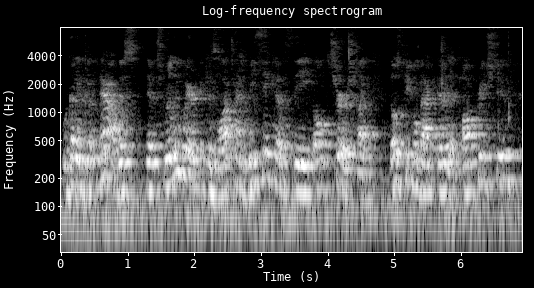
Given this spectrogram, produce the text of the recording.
we're going to go now. This it's really weird because a lot of times we think of the old church like those people back there that Paul preached to.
